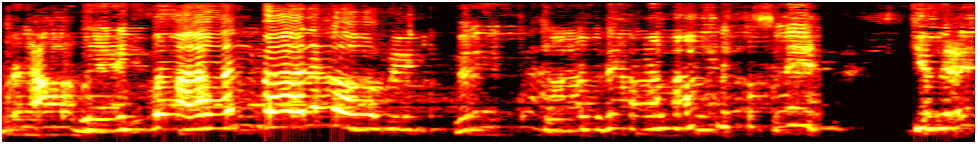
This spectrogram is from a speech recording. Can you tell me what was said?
من عظيم البلاوي من هذا نصيب يبعد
